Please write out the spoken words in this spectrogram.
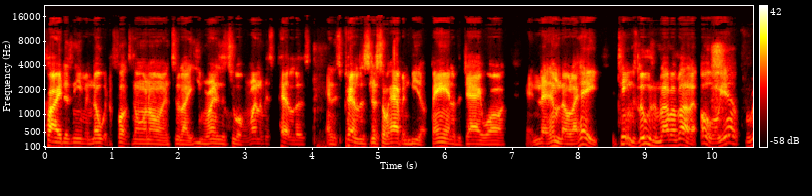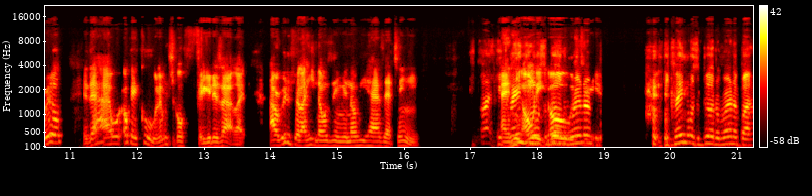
probably doesn't even know what the fuck's going on until like he runs into a one of his peddlers and his peddlers just so happen to be a fan of the Jaguar and let him know like, hey, the team is losing, blah blah blah. Like, oh yeah, for real? Is that how it works? Okay, cool. Let me just go figure this out. Like I really feel like he doesn't even know he has that team. he and he he only wants to build a goes to, He claims he wants to build a winner, but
